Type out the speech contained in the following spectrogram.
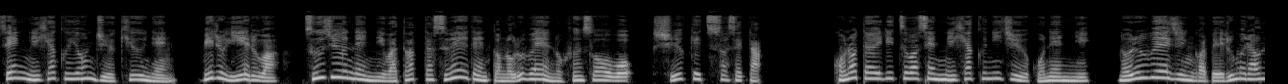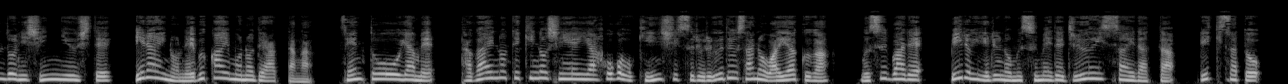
1249年、ビルイエルは数十年にわたったスウェーデンとノルウェーの紛争を終結させた。この対立は1225年にノルウェー人がベルムランドに侵入して以来の根深いものであったが、戦闘をやめ、互いの敵の支援や保護を禁止するルードゥサの和訳が結ばれ、ビルイエルの娘で11歳だったリキサと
